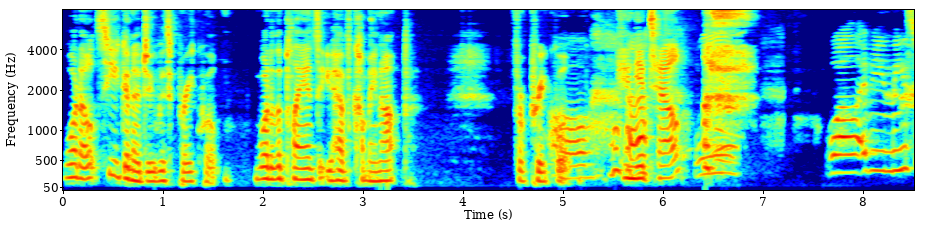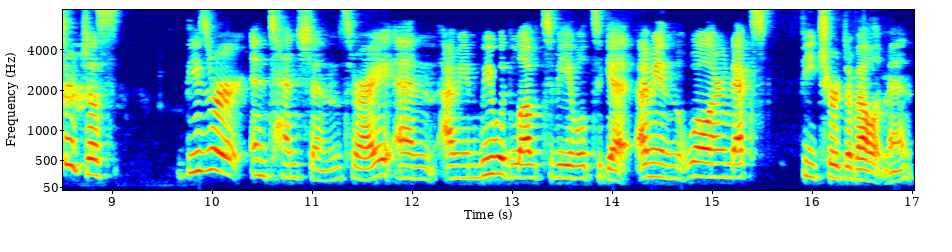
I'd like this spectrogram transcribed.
what else are you going to do with Prequilt? What are the plans that you have coming up for Prequilt? Oh. Can you tell? well, I mean, these are just these are intentions, right? And I mean, we would love to be able to get. I mean, well, our next feature development,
